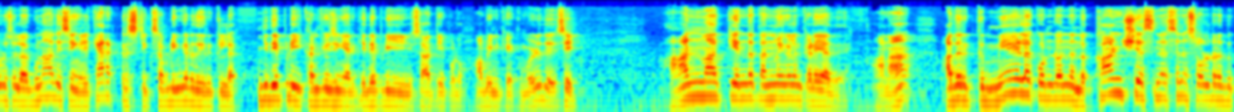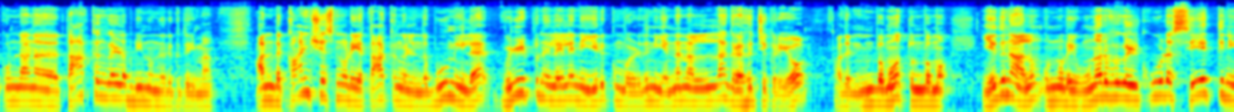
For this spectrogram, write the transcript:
ஒரு சில குணாதிசயங்கள் கேரக்டரிஸ்டிக்ஸ் அப்படிங்கிறது இருக்குல்ல. இது எப்படி கன்ஃபியூசிங்காக இருக்குது இது எப்படி சாத்தியப்படும்? அப்படின்னு கேட்கும்பொழுது சரி ஆன்மாக்கு எந்த தன்மைகளும் கிடையாது. ஆனால் அதற்கு மேலே கொண்டு வந்து அந்த கான்ஷியஸ்னஸ்னு சொல்கிறதுக்கு உண்டான தாக்கங்கள் அப்படின்னு ஒன்று இருக்குது தெரியுமா? அந்த கான்ஷியஸ்னுடைய தாக்கங்கள் இந்த பூமியில் விழிப்பு நிலையில் நீ இருக்கும் பொழுது நீ என்னென்னலாம் கிரகிச்சுக்கிறியோ அது இன்பமோ துன்பமோ எதுனாலும் உன்னுடைய உணர்வுகள் கூட சேர்த்து நீ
